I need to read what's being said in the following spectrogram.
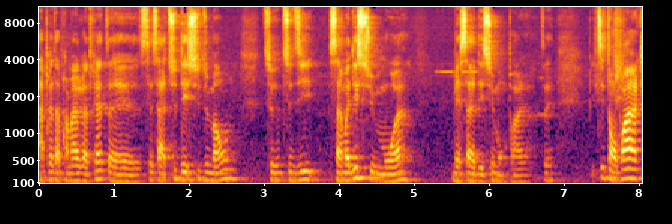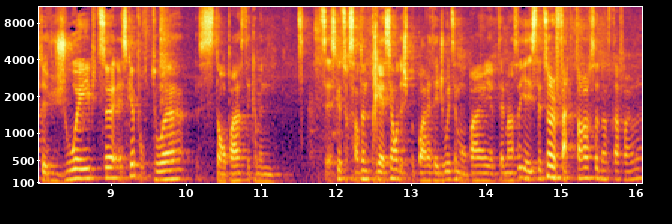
après ta première retraite, euh, ça a-tu déçu du monde? Tu, tu dis, ça m'a déçu moi, mais ça a déçu mon père. tu sais. Puis, tu sais, ton père qui t'a vu jouer, puis ça, est-ce que pour toi, si ton père, c'était comme une. Est-ce que tu ressentais une pression de je peux pas arrêter de jouer, tu sais, mon père, il aime tellement ça? C'était-tu un facteur, ça, dans cette affaire-là?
